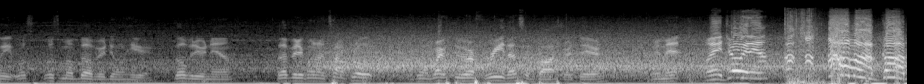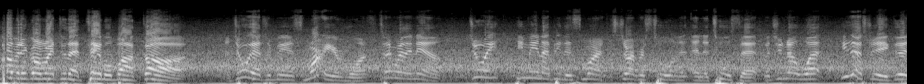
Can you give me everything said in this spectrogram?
wait. What's what's my Belvedere doing here? Belvedere now. Belvedere going on the top rope, going right through the referee. That's a boss right there. Wait a minute. Oh, Joey now. Oh, oh, oh my God, Belvedere going right through that table, by God. And Joey actually being smart here once. Tell me right now. Joey, he may not be the smart, sharpest tool in the, in the tool set, but you know what? He's actually a good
